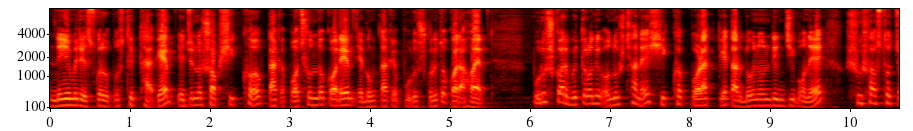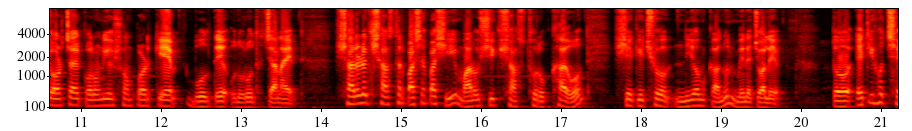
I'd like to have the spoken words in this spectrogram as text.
নিয়মিত স্কুলে উপস্থিত থাকে। এর জন্য সব শিক্ষক তাকে পছন্দ করে এবং তাকে পুরস্কৃত করা হয়। পুরস্কার বিতরণী অনুষ্ঠানে শিক্ষক পরাগকে তার দৈনন্দিন জীবনে সুস্বাস্থ্য চর্চায় করণীয় সম্পর্কে বলতে অনুরোধ জানায়। শারীরিক স্বাস্থ্যের পাশাপাশি মানসিক স্বাস্থ্য রক্ষায়ও সে কিছু নিয়মকানুন মেনে চলে। তো এটি হচ্ছে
